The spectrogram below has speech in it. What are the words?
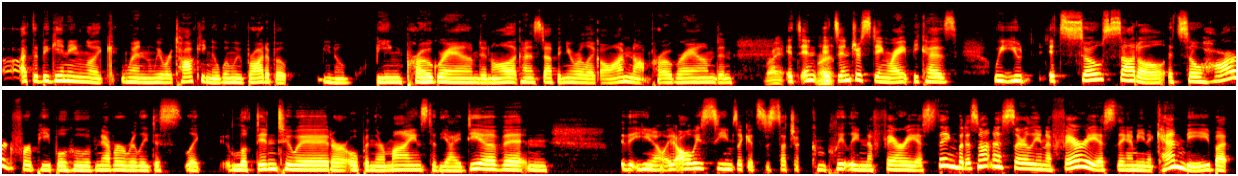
uh, at the beginning like when we were talking when we brought about you know being programmed and all that kind of stuff and you were like oh i'm not programmed and right it's in, right. it's interesting right because we you it's so subtle it's so hard for people who have never really just like looked into it or opened their minds to the idea of it and you know it always seems like it's just such a completely nefarious thing but it's not necessarily a nefarious thing i mean it can be but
